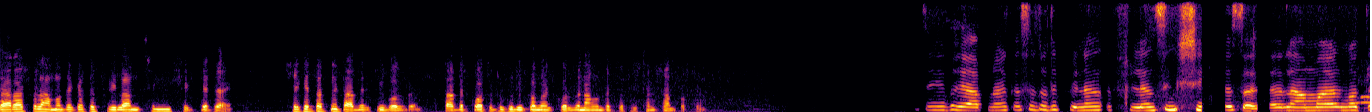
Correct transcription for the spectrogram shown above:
যারা আসলে আমাদের কাছে ফ্রিল্যান্সিং শিখতে চায় সেক্ষেত্রে আপনি তাদের কি বলবেন? তাদের কতটুকু রিকমেন্ড করবেন আমাদের প্রতিষ্ঠান সম্পর্কে? জি ভাই আপনার কাছে যদি ফ্রিল্যান্সিং শিখতে চায় তাহলে আমার মতে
